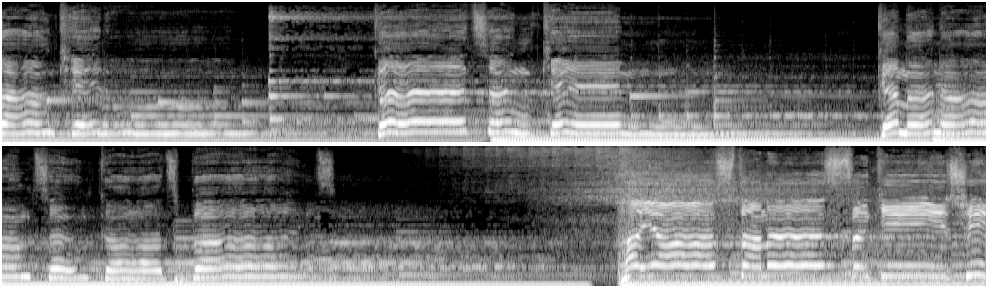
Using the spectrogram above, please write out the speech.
վանքերում կծնկեմ կմնամ ծնկած բայց Հայաստանը սնկի չի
